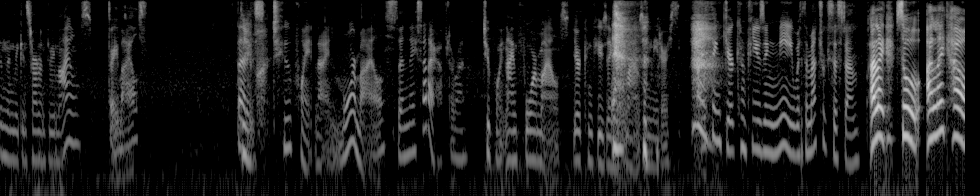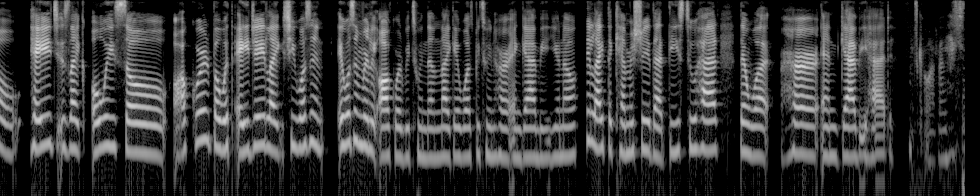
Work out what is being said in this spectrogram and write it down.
And then we can start on three miles. Three miles? That is 2.9 more miles than they said I have to run. 2.94 miles. You're confusing miles and meters. I think you're confusing me with the metric system. I like so I like how Paige is like always so awkward, but with AJ like she wasn't it wasn't really awkward between them like it was between her and Gabby, you know? I like the chemistry that these two had than what her and Gabby had. Let's go, Evans.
